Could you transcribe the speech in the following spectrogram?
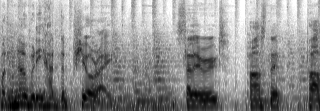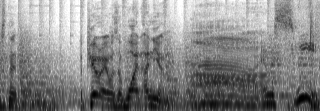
But nobody had the puree. Celery root, parsnip, parsnip. The puree was a white onion. It was sweet.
